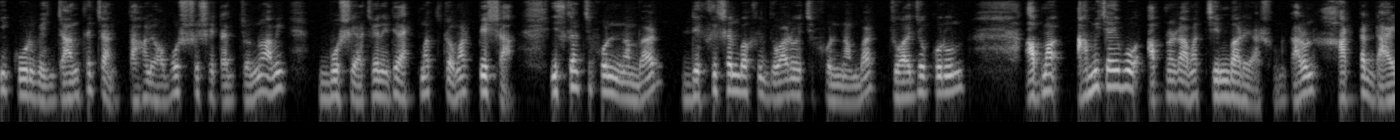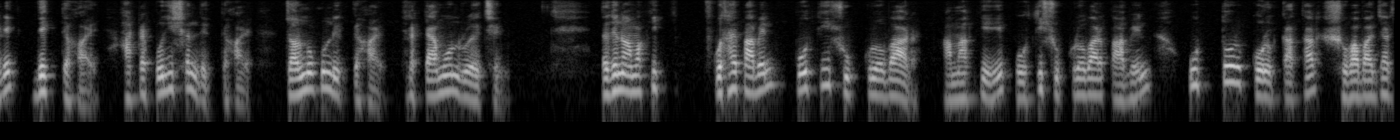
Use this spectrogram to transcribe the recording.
কি করবেন? জানতে চান? তাহলে অবশ্যই সেটার জন্য আমি বসে আছি। কারণ এটা একমাত্র আমার পেশা। স্ক্যান ফোন নাম্বার, ডেসক্রিপশন বক্সে দেওয়া রয়েছে ফোন নাম্বার। যোগাযোগ করুন। আমার আমি চাইব আপনারা আমার চেম্বারে আসুন। কারণ হাটটা ডাইরেক্ট দেখতে হয়। হাটটার পজিশন দেখতে হয়। জন্মকুণ্ড দেখতে হয়। সেটা কেমন রয়েছে? তাই জন্য আমাকে কোথায় পাবেন? প্রতি শুক্রবার আমাকে প্রতি শুক্রবার পাবেন উত্তর কলকাতার শোভাবাজার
